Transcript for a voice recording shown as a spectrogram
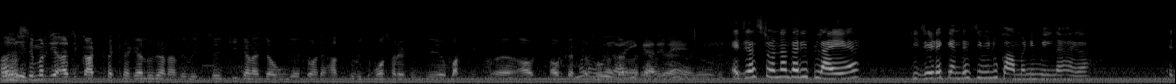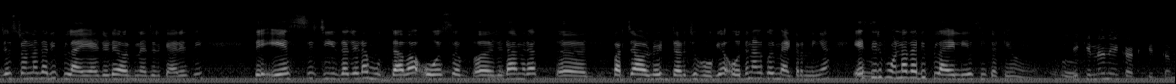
ਹਾਂਜੀ। ਸਿਮਰ ਜੀ ਅੱਜ ਇਕੱਠ ਰੱਖਿਆ ਗਿਆ ਲੁਧਿਆਣਾ ਦੇ ਵਿੱਚ। ਕੀ ਕਹਿਣਾ ਚਾਹੋਗੇ? ਤੁਹਾਡੇ ਹੱਕ ਦੇ ਵਿੱਚ ਬਹੁਤ ਸਾਰੇ ਡੀਜੇ ਬਾਕੀ ਆਰਕੈਸਟਰਾ ਪ੍ਰੋਗਰਾਮ ਕਰ ਰਹੇ ਨੇ। ਇਹ ਜਸਟ ਉਹਨਾਂ ਦਾ ਰਿਪਲਾਈ ਹੈ ਕਿ ਜਿਹੜੇ ਕਹਿੰਦੇ ਸੀ ਮੈਨੂੰ ਕੰਮ ਨਹੀਂ ਮਿਲਣਾ ਹੈਗਾ। ਇਹ ਜਸਟ ਉਹਨਾਂ ਦਾ ਰਿਪਲਾਈ ਹੈ ਜਿਹੜੇ ਆਰਗੇਨਾਈਜ਼ਰ ਕਹਿ ਰਹੇ ਸੀ। ਤੇ ਇਸ ਚੀਜ਼ ਦਾ ਜਿਹੜਾ ਮੁੱਦਾ ਵਾ ਉਸ ਜਿਹੜਾ ਮੇਰਾ ਪਰਚਾ ਆਲਰੇਡੀ ਦਰਜ ਹੋ ਗਿਆ ਉਹਦੇ ਨਾਲ ਕੋਈ ਮੈਟਰ ਨਹੀਂ ਹੈ ਇਹ ਸਿਰਫ ਉਹਨਾਂ ਦਾ ਰਿਪਲਾਈ ਲਈ ਅਸੀਂ ਇਕੱਠੇ ਹੋਏ ਹਾਂ। ਇਹ ਕਿੰਨਾਂ ਨੇ ਕੱਟ ਕੀਤਾ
